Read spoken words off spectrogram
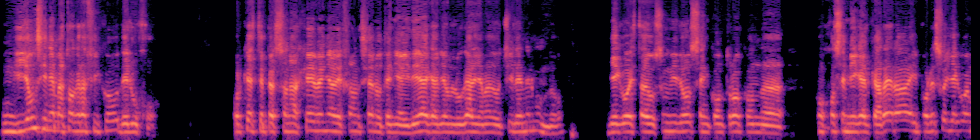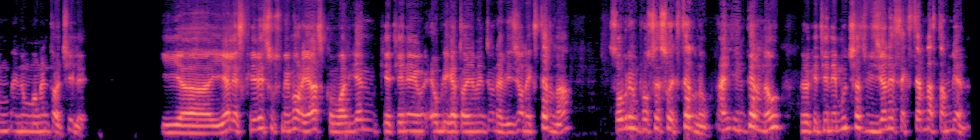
guion cinematográfico de lujo. porque este personaje venía de Francia, no tenía idea que había un lugar llamado Chile en el mundo. Llegó a Estados Unidos, se encontró con, eh, con José Miguel Carrera y por eso llegó en, un momento a Chile. Y, y, él escribe sus memorias como alguien que tiene obligatoriamente una visión externa sobre un proceso externo, interno, pero que tiene muchas visiones externas también,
